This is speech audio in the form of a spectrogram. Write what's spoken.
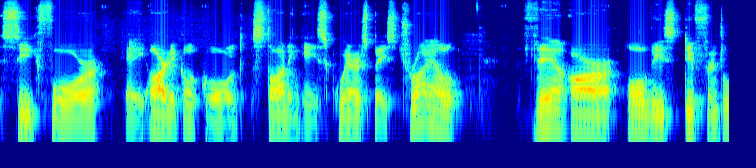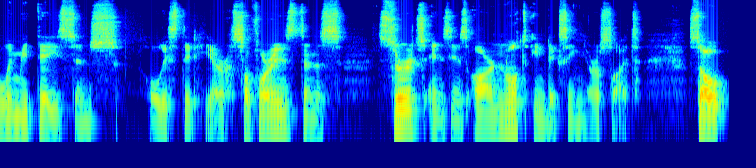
seek for a article called starting a Squarespace trial, there are all these different limitations listed here. So for instance, search engines are not indexing your site. So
